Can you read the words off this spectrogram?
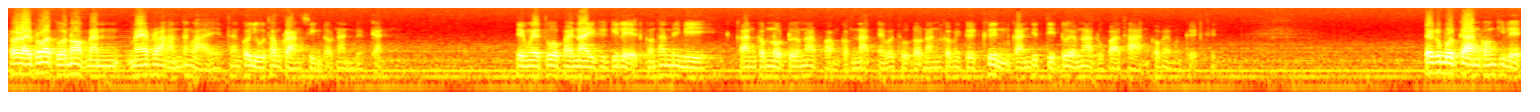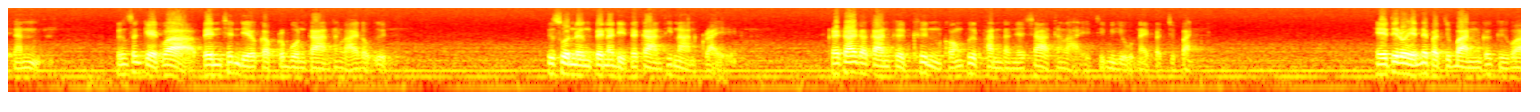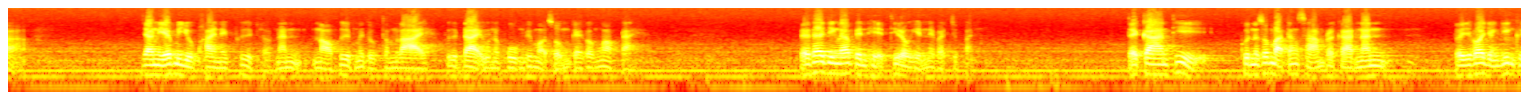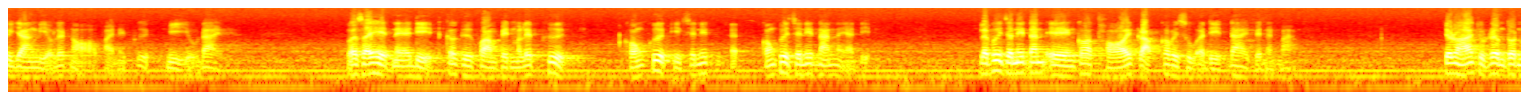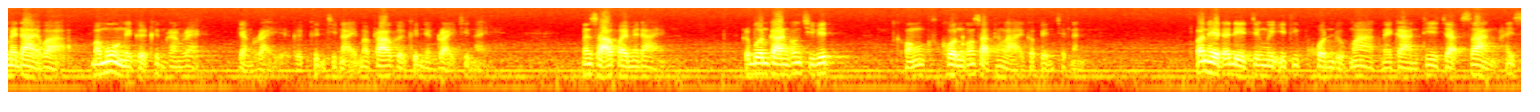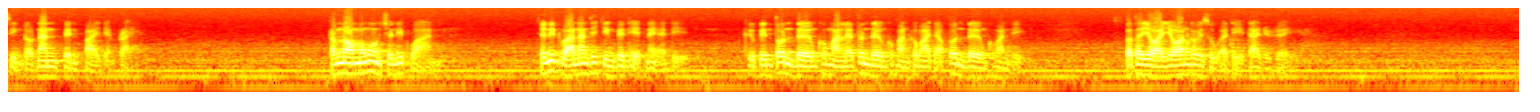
เพราะอะไรเพราะว่าตัวนอกนั้นแม้พระหันทั้งหลาย ท่านก็อยู่ท่ามกลางสิ่งเหล่านั้นเหมือนกันเพียงแต่ตัวภายในคือกิเลสของท่านไม่มีการกำหนดด้วยอำนาจความกำหนัดในวัตถุเหล่านั้นก็ไม่เกิดขึ้น การยึดติดด้วยอำนาจอุปาทานก็ไม่บังเกิดขึ้น แต่กระบวนการของกิเลสนั้น พึงสังเกตว่าเป็นเช่นเดียวกับกระบวนการทั้งหลายเหล่าอื่น คือส่วนหนึ่งเป็นอดีตการที่นานไกลคล้ายๆกับการเกิดขึ้นของพืชพันธุ์ธัญชาติทั้งหลายที่มีอยู่ในปัจจุบัน เหตุที่เราเห็นในปัจจุบันก็คือว่า อย่างเหนียวมีอยู่ภายในพืชเหล่านั้น หน่อพืชไม่ถูกทำลาย พืชได้อุณหภูมิที่เหมาะสมแกก็งอกได้ แต่แท้จริงแล้วเป็นเหตุที่เราเห็นในปัจจุบัน แต่การที่คุณสมบัติทั้งสามประการนั้น โดยเฉพาะอย่างยิ่งคือยางเหนียวและหน่อภายในพืชมีอยู่ได้ว่าสาเหตุในอดีตก็คือความเป็นเมล็ดพืชของพืชอีกชนิดของพืชชนิดนั้นในอดีต และพืชชนิดนั้นเองก็ถอยกลับเข้าไปสู่อดีตได้เป็นอันมากจนหาจุดเริ่มต้นไม่ได้ว่ามะม่วงในเกิดขึ้นครั้งแรกอย่างไร เกิดขึ้นที่ไหนมะพร้าวเกิดขึ้นอย่างไรที่ไหน มันสาวไปไม่ได้ กระบวนการของชีวิตของคนของสัตว์ทั้งหลายก็เป็นเช่นนั้น เพราะเหตุอดีตจึงมีอิทธิพลอยู่มากในการที่จะสร้างให้สิ่งเหล่านั้นเป็นไปอย่างไรตำนองมะม่วงชนิดหวาน ชนิดหวานนั้นที่จริงเป็นเหตุในอดีต คือเป็นต้นเดิมของมัน และต้นเดิมของมันก็มาจากต้นเดิมของมันอีกก็ทยอยย้อนก็ไปสู่อดีตได้เรื่อยๆ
